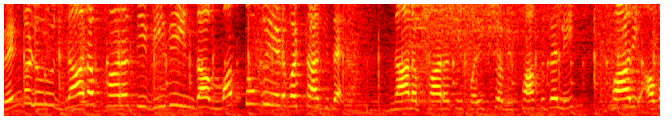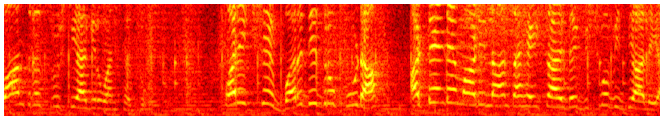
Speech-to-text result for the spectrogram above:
ಬೆಂಗಳೂರು ಜ್ಞಾನ ಭಾರತಿ ವಿವಿಯಿಂದ ಮತ್ತೊಂದು ಎಡವಟ್ಟಾಗಿದೆ. ಜ್ಞಾನ ಭಾರತಿ ಪರೀಕ್ಷಾ ವಿಭಾಗದಲ್ಲಿ ಭಾರಿ ಅವಾಂತರ ಸೃಷ್ಟಿಯಾಗಿರುವಂಥದ್ದು. ಪರೀಕ್ಷೆ ಬರೆದಿದ್ರೂ ಕೂಡ ಅಟೆಂಡೇ ಮಾಡಿಲ್ಲ ಅಂತ ಹೇಳ್ತಾ ಇದೆ ವಿಶ್ವವಿದ್ಯಾಲಯ.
